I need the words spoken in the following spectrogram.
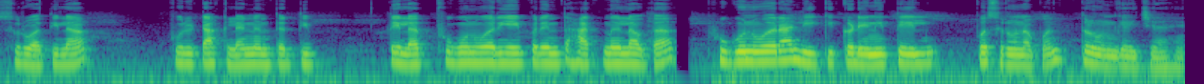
सुरुवातीला पुरी टाकल्यानंतर ती तेलात फुगून वर येईपर्यंत हात न लावता फुगून वर आली की कडेने तेल पसरून आपण तळून घ्यायचे आहे.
